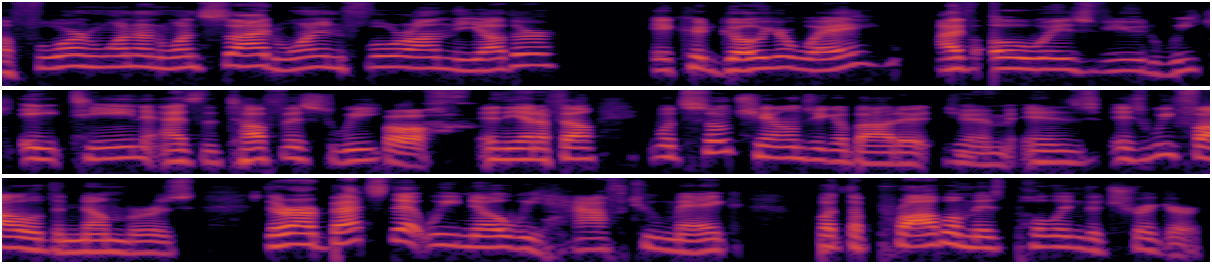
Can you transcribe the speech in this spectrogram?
A four and one on one side, one and four on the other. It could go your way. I've always viewed week 18 as the toughest week Oh, in the NFL. What's so challenging about it, Jim, is is we follow the numbers. There are bets that we know we have to make, but the problem is pulling the trigger.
